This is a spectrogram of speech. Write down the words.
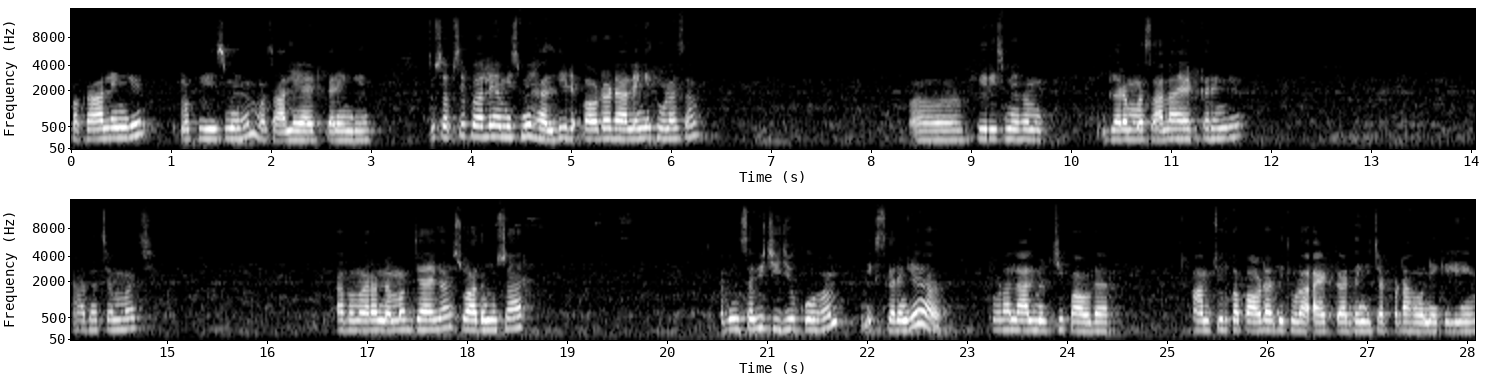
पका लेंगे। और फिर इसमें हम मसाले ऐड करेंगे। तो सबसे पहले हम इसमें हल्दी पाउडर डालेंगे थोड़ा सा। और फिर इसमें हम गरम मसाला ऐड करेंगे। आधा चम्मच। अब हमारा नमक जाएगा स्वाद अनुसार। अब इन सभी चीज़ों को हम मिक्स करेंगे और थोड़ा लाल मिर्ची पाउडर, आमचूर का पाउडर भी थोड़ा ऐड कर देंगे चटपटा होने के लिए।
